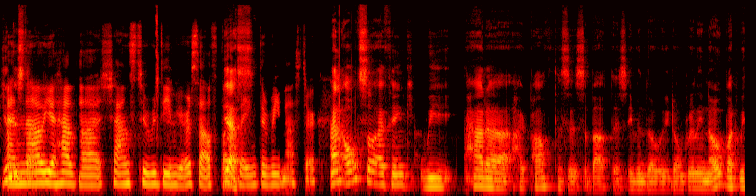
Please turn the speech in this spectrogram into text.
You and missed now out. you have a chance to redeem yourself by Yes. playing the remaster. And also, I think we had a hypothesis about this, even though we don't really know, but we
